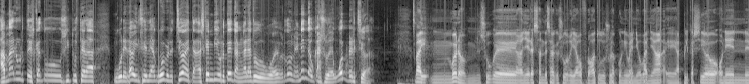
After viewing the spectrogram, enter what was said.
amar urte eskatu zituztela gure erabiltzaileak web bertsoa, eta azken bi urtetan garatu dugu, eh? Orduan, hemen daukazu, eh? web bertsoa. Bai, mm, bueno, mm, zuk e, gainera esan dezakezu gehiago frogatu duzulako ni baino, baina e, aplikazio honen e,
